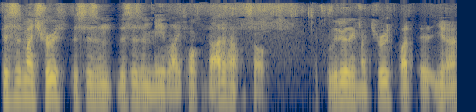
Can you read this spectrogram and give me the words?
This is my truth. This isn't, this isn't me like talking bad about myself. It's literally my truth, but it, you know,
